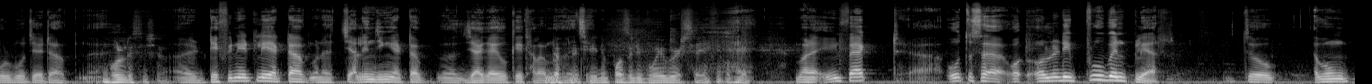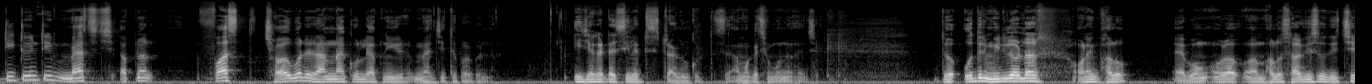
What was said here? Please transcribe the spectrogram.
বলব যে এটা ভুল ডিসিশন ডেফিনেটলি একটা মানে চ্যালেঞ্জিং একটা জায়গায় ওকে খেলানো হয়েছে। ইন পজিটিভ ওয়ে হ্যাঁ মানে ইনফ্যাক্ট ও তো অলরেডি প্রুভেন প্লেয়ার তো, এবং টি টোয়েন্টি ম্যাচ আপনার ফার্স্ট ছয় ওভারে রান না করলে আপনি ম্যাচ জিততে পারবেন না। এই জায়গাটায় সিলেট স্ট্রাগল করতেছে, আমার কাছে মনে হয়েছে। তো ওদের মিডল অর্ডার অনেক ভালো, এবং ওরা ভালো সার্ভিসও দিচ্ছে,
